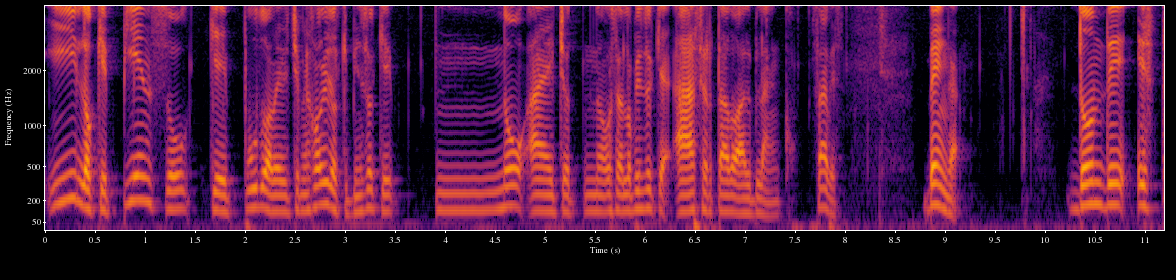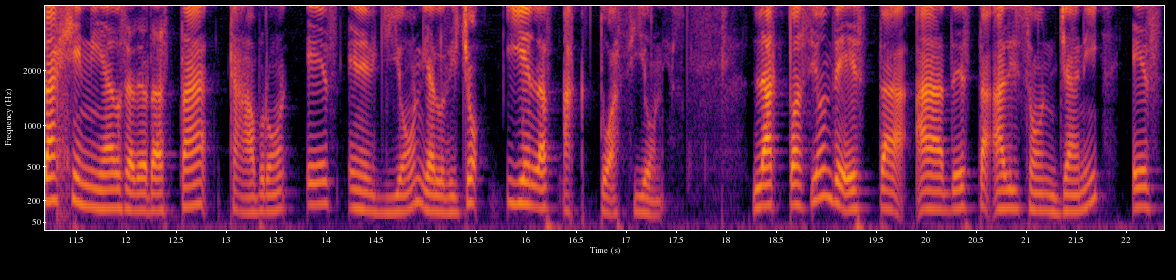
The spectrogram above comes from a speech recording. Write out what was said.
y lo que pienso que pudo haber hecho mejor y lo que pienso que no ha hecho, no, o sea, lo pienso que ha acertado al blanco, ¿sabes? Venga, donde está genial, o sea, de verdad está cabrón, es en el guion, ya lo he dicho, y en las actuaciones. La actuación de esta, ah, de esta Alison Janney es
